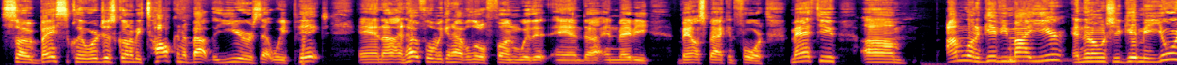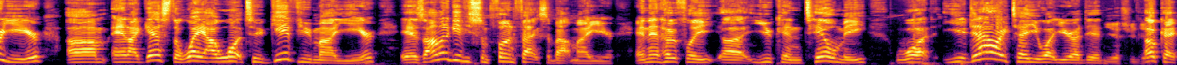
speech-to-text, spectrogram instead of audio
So basically, we're just going to be talking about the years that we picked and, uh, and hopefully we can have a little fun with it and, uh, and maybe bounce back and forth. Matthew, um, I'm going to give you my year, and then I want you to give me your year. Um, and I guess the way I want to give you my year is I'm going to give you some fun facts about my year, and then hopefully uh, you can tell me what year. Did I already tell you what year I did? Yes, you did. Okay,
